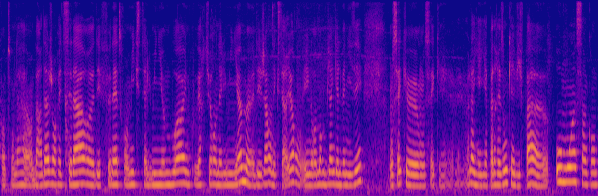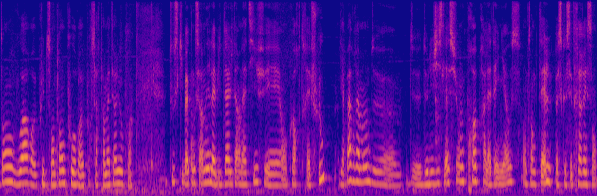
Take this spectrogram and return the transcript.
Quand on a un bardage en red cedar, des fenêtres en mixte aluminium-bois, une couverture en aluminium, déjà en extérieur, et une remorque bien galvanisée, on sait que, on sait n'y a, pas de raison qu'elle vive pas au moins 50 ans, voire plus de 100 ans pour, pour certains matériaux. Tout ce qui va concerner l'habitat alternatif est encore très flou. Il n'y a pas vraiment de, de, législation propre à la tiny house en tant que telle, parce que c'est très récent.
